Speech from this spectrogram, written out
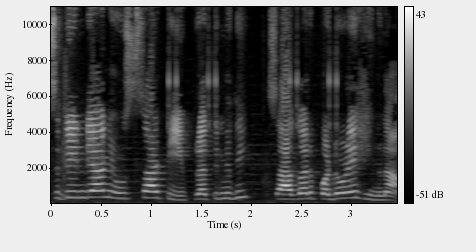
सिटी इंडिया न्यूजसाठी प्रतिनिधी सागर पडोळे हिंगणा.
